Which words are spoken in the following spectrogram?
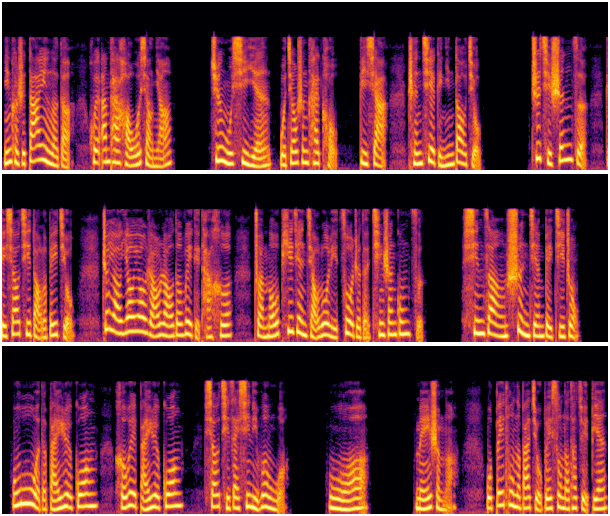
您可是答应了的，会安排好我小娘。君无戏言，我娇声开口。陛下，臣妾给您倒酒。支起身子，给萧琪倒了杯酒，正要妖妖娆娆的喂给他喝，转眸瞥见角落里坐着的青山公子，心脏瞬间被击中。呜呜，我的白月光，何谓白月光？萧琪在心里问我。我没什么，我悲痛的把酒杯送到他嘴边。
